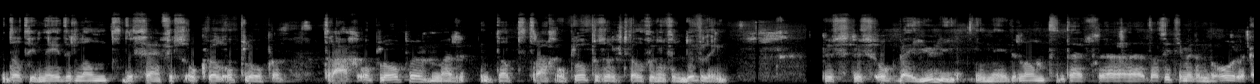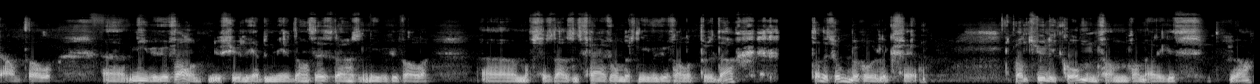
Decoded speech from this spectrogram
dat in Nederland de cijfers ook wel oplopen. Traag oplopen, maar dat traag oplopen zorgt wel voor een verdubbeling. Dus, dus ook bij jullie in Nederland, daar, uh, daar zit je met een behoorlijk aantal uh, nieuwe gevallen. Dus jullie hebben meer dan 6000 nieuwe gevallen, um, of 6500 nieuwe gevallen per dag. Dat is ook behoorlijk veel. Want jullie komen van, van ergens ja,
